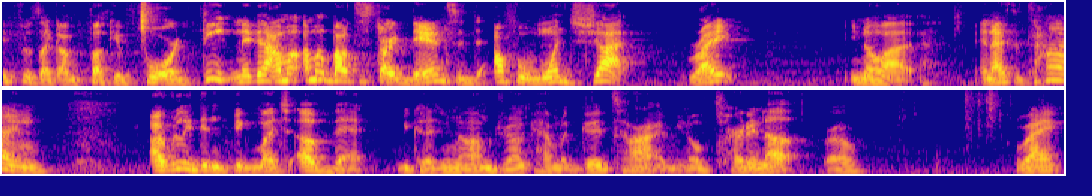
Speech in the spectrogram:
It feels like I'm fucking four deep, nigga. I'm, I'm about to start dancing off of one shot, right? You know, I, and at the time, I really didn't think much of that because, you know, I'm drunk, having a good time, you know, turning up, bro. Right?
